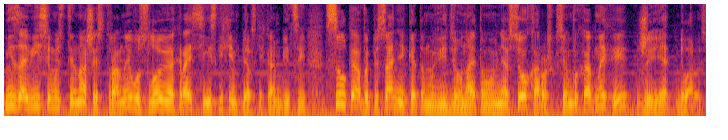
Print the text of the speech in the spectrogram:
независимости нашей страны в условиях российских имперских амбиций. Ссылка в описании к этому видео. На этом у меня все. Хороших всем выходных и живе Беларусь!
